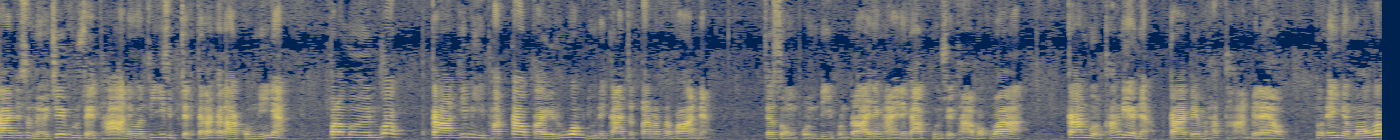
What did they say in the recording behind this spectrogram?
การจะเสนอชื่อคุณเศรษฐาในวันที่ 27 กรกฎาคมนี้เนี่ยประเมินว่าการที่มีพรรคก้าวไกลร่วมอยู่ในการจัดตั้งรัฐบาลเนี่ย จะส่งผลดีผลร้ายยังไงนะครับ คุณเศรษฐาบอกว่าการโหวตครั้งเดียวเนี่ยกลายเป็นบรรทัดฐานไปแล้วตัวเองเนี่ยมองว่า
